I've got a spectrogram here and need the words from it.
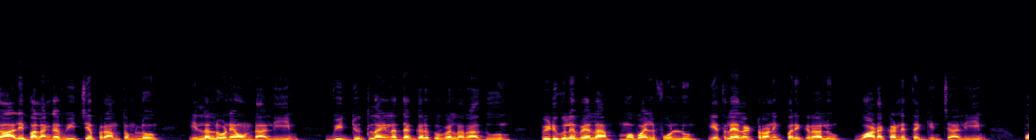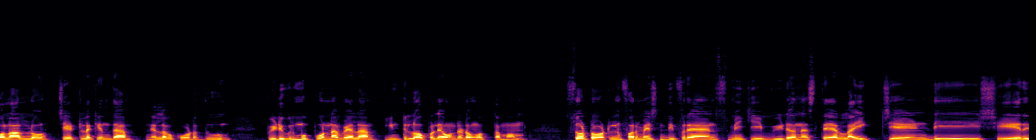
గాలి బలంగా వీచే ప్రాంతంలో ఇళ్ళలోనే ఉండాలి. విద్యుత్ లైన్ల దగ్గరకు వెళ్ళరాదు. పిడుగుల వేళ మొబైల్ ఫోన్లు ఇతర ఎలక్ట్రానిక్ పరికరాలు వాడకాన్ని తగ్గించాలి. పొలాల్లో చెట్ల కింద నిలవకూడదు. పిడుగులు ముప్పు ఉన్న వేళ ఇంటి లోపలే ఉండడం ఉత్తమం. సో టోటల్ ఇన్ఫర్మేషన్ డిఫరెన్స్ మీకు ఈ వీడియో నచ్చితే లైక్ చేయండి షేర్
